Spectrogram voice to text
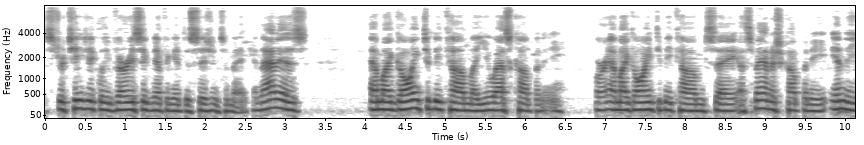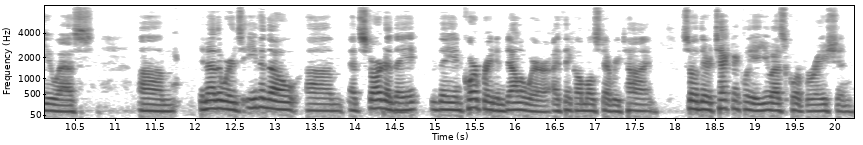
strategically very significant decision to make. And that is am I going to become a US company or am I going to become, say, a Spanish company in the US? Um, in other words, even though um, at Starta they, they incorporate in Delaware, I think almost every time. So they're technically a U.S. corporation,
